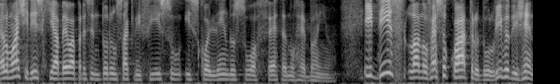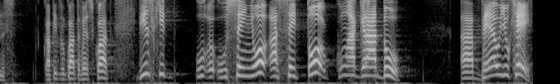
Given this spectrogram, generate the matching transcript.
Elmate diz que Abel apresentou um sacrifício escolhendo sua oferta no rebanho. E diz lá no verso 4 do livro de Gênesis, capítulo 4, verso 4, diz que o, o Senhor aceitou com agrado Abel e o quê?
